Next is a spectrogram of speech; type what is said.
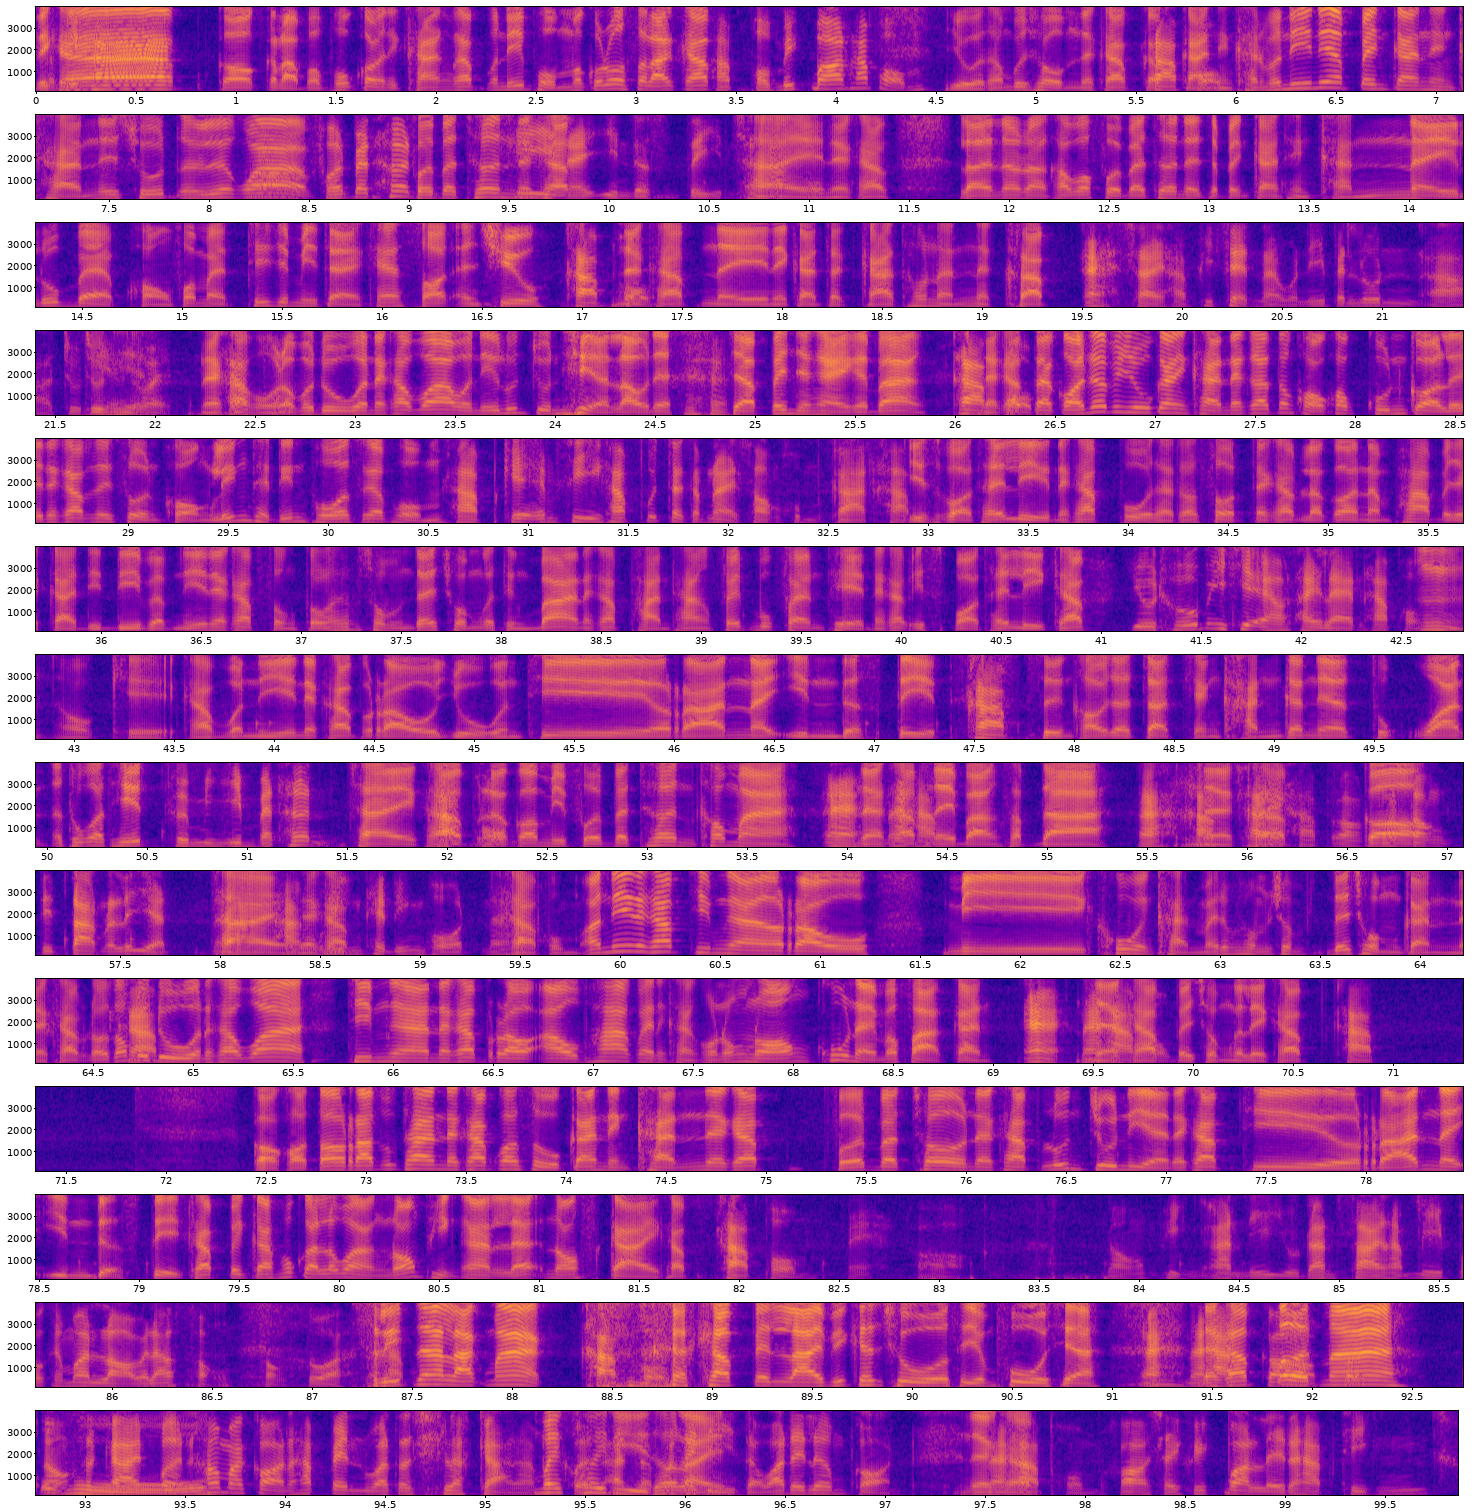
สวัสดีครับ ก็กลับมาพบกันอีกครั้งครับ วันนี้ผมมาโกโรสลัดครับครับ ผมบิ๊กบอสครับผม อยู่กับท่านผู้ชมนะครับ กับครับการผมแข่งขันวันนี้เนี่ยเป็นการแข่งขันในชุดเรียกว่าเฟิร์สแบทเทิล First Battle นะที่ครับในอินเด e สตรีทใช่นะครับและแน่นอนครับว่า First Battle เนี่ยจะเป็นการแข่งขันในรูปแบบของฟอร์แมตที่จะมีแต่แค่ซอสแอนชิลครับผมนะครับในในการจัดการ์ดเท่านั้นนะครับอะใช่ครับพิเศษหน่อยวันนี้เป็นรุ่นอ่าจูจูเนีเนียยด้วยนะครับผมเรามาดูกันนะครับว่าวันนี้รุ่นจูเนียเราเนี่ยจะเป็นยังไงกันบ้างครับนะครับผมแต่ก่อนที่จะไปดูการแข่งขันนะครับต้องขอขอบคุณก่อนเลยนะครับในส่วนของ Link t e d i n Post ครับผมครับ KMC ครับผู้จัดจำหน่ายซองคุมการ์ดครับอีสปอร์ตไทยลีกนะครับผู้ถ่ายทอดสดนะครับแล้วก็นำภาพบรรยากาศดีๆ แบบนี้นะครับส่งตรงให้ท่านผู้ชมได้ชมกันถึงบ้านนะครับผ่านทาง Facebook Fanpage นะครับอีสปอร์ตไทยลีกครับ YouTube ETL Thailand ครับผมอืมโอเคครับวันนี้นะครับเราอยู่กันที่ร้านใน In the Street ครับซึ่งเขาจะจัดแข่งขันกันเนี่ยทุกวันทุกอาทิตย์ คือมียิมแบทเทิล ใช่คครัรับบ ผมแล้วก็มี First Battle เข้ามาอะนะครับนะครับ ในบางสัปดาห์ อะครับนะคใช่รับครับก็ก็ก็ ต้องติดตามรายละเอียดใช่ทางนะครับลิงก์ Trading Post นะคครัรับบผมอันนี้นะครับทีมงานเรามีคู่แข่งขันมาให้ท่านผู้ชมได้ชมกันนะครับเราต้องครัไปบดูนะครับว่าทีมงานนะครับเราเอาภาพการแข่งขันของน้องๆ คู่ไหนมาฝากกันอะนะนะครับผมไปชมกันเลยครับครับก็ขอต้อนรับทุกท่านนะครับเข้าสู่การแข่งขันนะครับ First Battle นะครับรุ่นจูเนียร์นะครับที่ร้านใน In the Street ครับเป็นการพบกันระหว่างน้องผิงอันและน้องสกายครับครับผมแหมก็ น้องผิงอันนี้อยู่ด้านซ้ายนะครับ มีโปเกมอนรอไว้แล้วสองสองตัวสลิปน่ารักมากครับผมนะครับเป็นลายพิกาชูสีชมพูเชียอะนะนะคครัรับบก็เปิดมาน้องโโหสกายเปิดเข้ามาก่อนนะครับ เป็นวัตชิรากะนะครับไม่ค่อยเปิดีจจะเท่าไหร่ม่ด้แต่ว่าได้เริ่มก่อนนะนะคครัรับบผมก็ใช้ควิกบอลเลยนะครับ ทิ้ง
